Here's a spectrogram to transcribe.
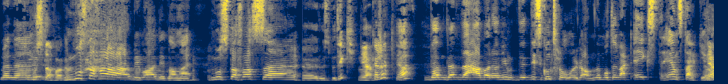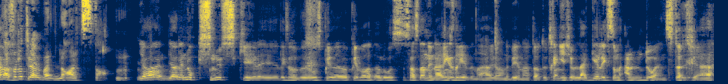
men eh, Mustafa, kan- Mustafa! Vi må ha et nytt navn her. Mustafas eh, rusbutikk, Ja. kanskje? Ja. Den, den, det er bare, vi, disse kontrollorganene måtte vært ekstremt sterke. Ja. Derfor så tror jeg vi bare lar staten Ja, ja, det er nok snusk liksom, hos, privat, eller hos selvstendig næringsdrivende her i denne byen at du trenger ikke å legge liksom enda en større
